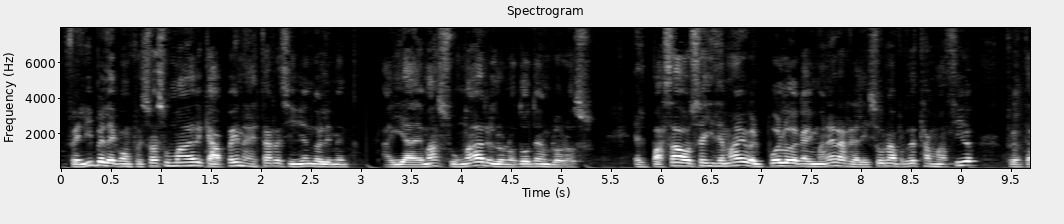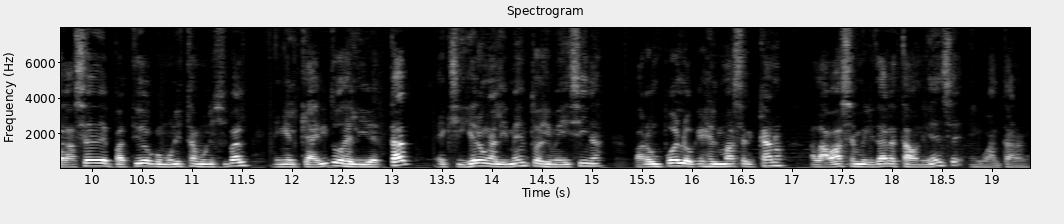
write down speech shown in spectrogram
Felipe le confesó a su madre que apenas está recibiendo alimentos y además su madre lo notó tembloroso. El pasado 6 de mayo el pueblo de Caimanera realizó una protesta masiva frente a la sede del Partido Comunista Municipal en el que a gritos de libertad exigieron alimentos y medicinas para un pueblo que es el más cercano a la base militar estadounidense en Guantánamo.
